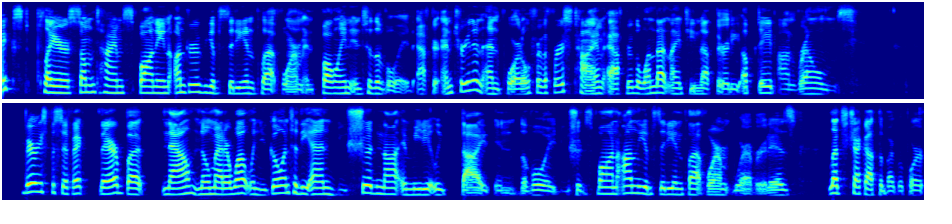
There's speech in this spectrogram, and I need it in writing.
fixed players sometimes spawning under the obsidian platform and falling into the void after entering an end portal for the first time after the 1.19.30 update on Realms very specific there, but now, no matter what, when you go into the end, you should not immediately die in the void. You should spawn on the obsidian platform, wherever it is. Let's check out the bug report.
